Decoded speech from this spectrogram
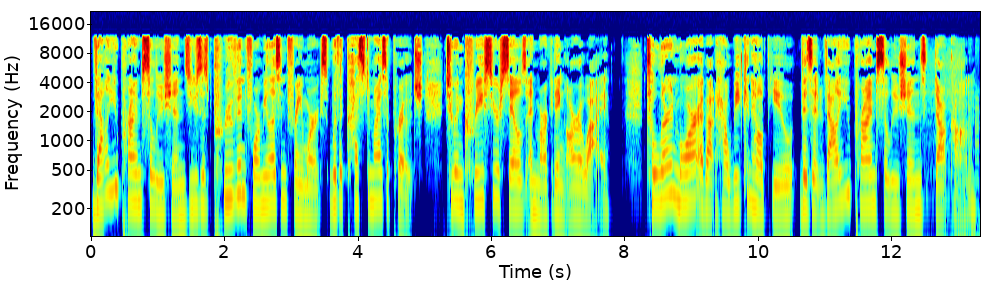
Value Prime Solutions uses proven formulas and frameworks with a customized approach to increase your sales and marketing ROI. To learn more about how we can help you, visit valueprimesolutions.com.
